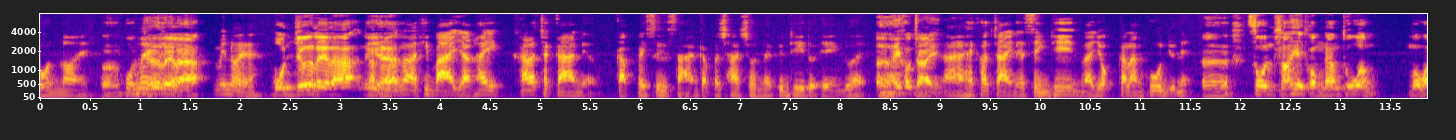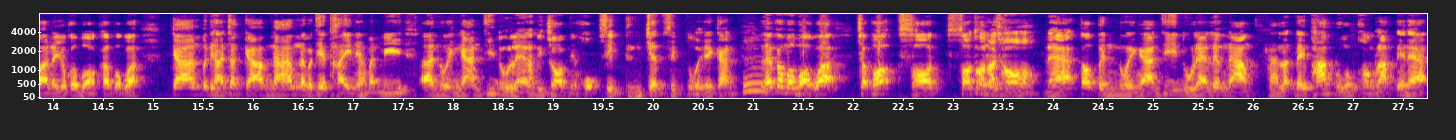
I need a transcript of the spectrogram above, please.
บนๆหน่อยเออบ่นเยอะเลยละไม่หน่อยอะบ่นเยอะเลยละนี่แล้วฮะก็อธิบายอยากให้ข้าราชการเนี่ยกลับไปสื่อสารกับประชาชนในพื้นที่ตัวเองด้วยเออให้เข้าใจอ่าให้เข้าใจเนี่ยสิ่งที่นายกกำลังพูดอยู่เนี่ยเออส่วนสาเหตุของน้ำท่วม เมื่อวานนายกก็บอกครับบอกว่าการบริหารจัดการน้ำในประเทศไทยเนี่ยครับมันมีอ่าหน่วยงานที่ดูแลรับผิดชอบเนี่ยหกสิบถึงเจ็ดสิบหน่วยด้วยกัน แล้วก็มาบอกว่าเฉพาะสสทนชนะฮะก็เป็นหน่วยงานที่ดูแลเรื่องน้ำครับและในภาพรวมของรัฐเนี่ยนะฮะ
